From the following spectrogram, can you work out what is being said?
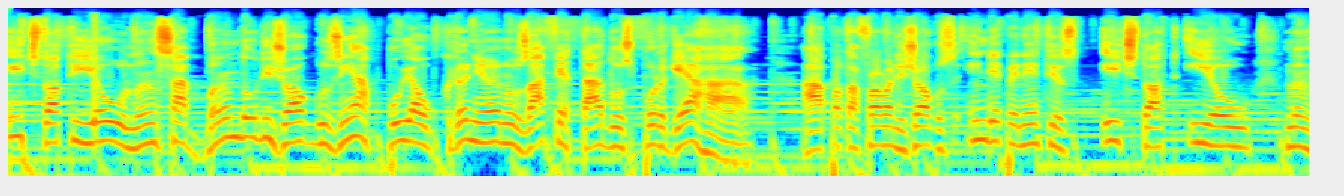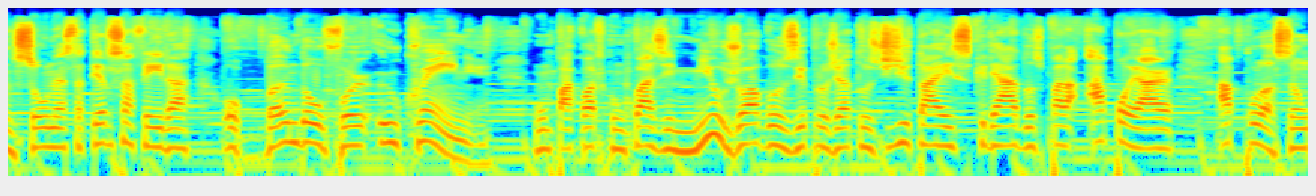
It.io lança bundle de jogos em apoio a ucranianos afetados por guerra. A plataforma de jogos independentes It.io lançou nesta terça-feira o Bundle for Ukraine, um pacote com quase mil jogos e projetos digitais criados para apoiar a população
